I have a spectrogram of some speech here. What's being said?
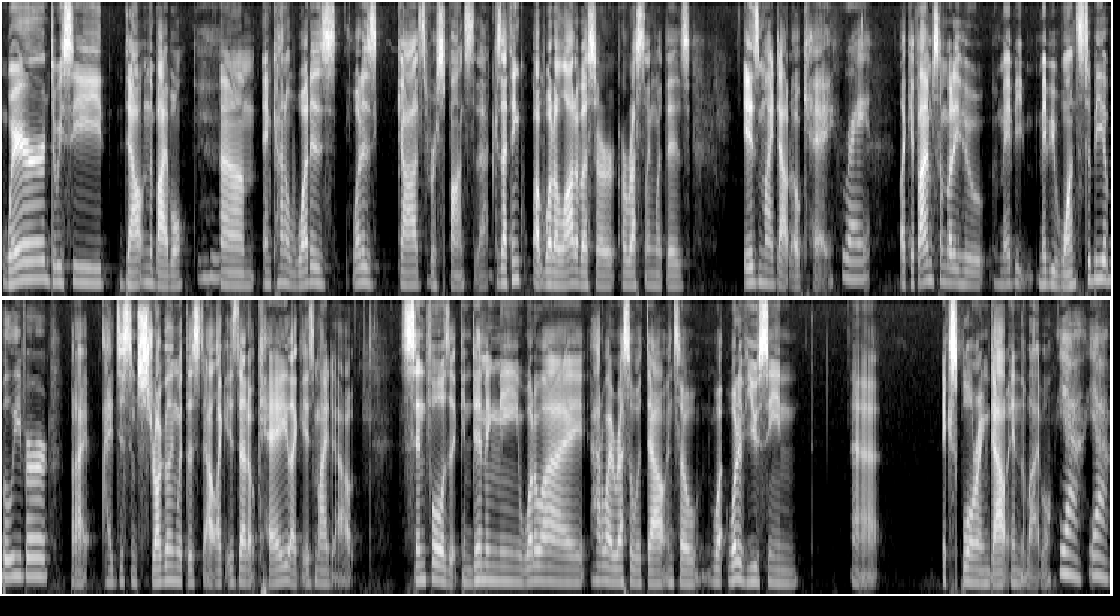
where do we see doubt in the Bible, Mhm. um, and kind of what is what is God's response to that? Because I think uh, what a lot of us are, are wrestling with is, is my doubt okay? Right. Like if I'm somebody who who maybe maybe wants to be a believer, but I I just am struggling with this doubt. Like is that okay? Like is my doubt sinful? Is it condemning me? What do I how do I wrestle with doubt? And so what what have you seen uh, exploring doubt in the Bible? Yeah, yeah.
